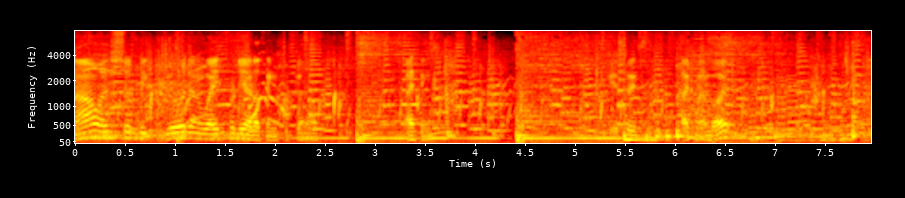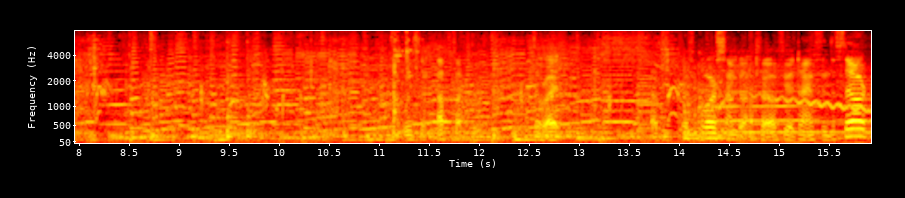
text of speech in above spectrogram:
now I should be good and wait for the other thing to come up I think. Okay so it's like my boy. Up front it's alright of course I'm gonna fail a few times in the third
